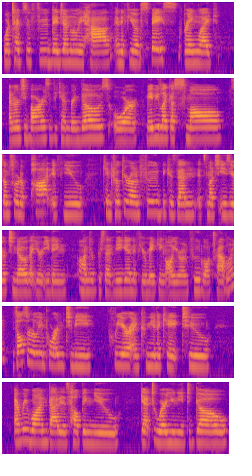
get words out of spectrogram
what types of food they generally have, and if you have space, bring like energy bars if you can bring those, or maybe like a small, some sort of pot if you can cook your own food because then it's much easier to know that you're eating 100% vegan if you're making all your own food while traveling. It's also really important to be clear and communicate to everyone that is helping you get to where you need to go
